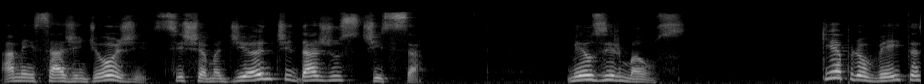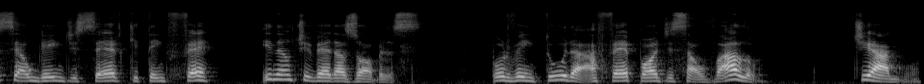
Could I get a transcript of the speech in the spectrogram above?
A mensagem de hoje se chama Diante da Justiça. Meus irmãos, que aproveita se alguém disser que tem fé e não tiver as obras? Porventura a fé pode salvá-lo? Tiago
